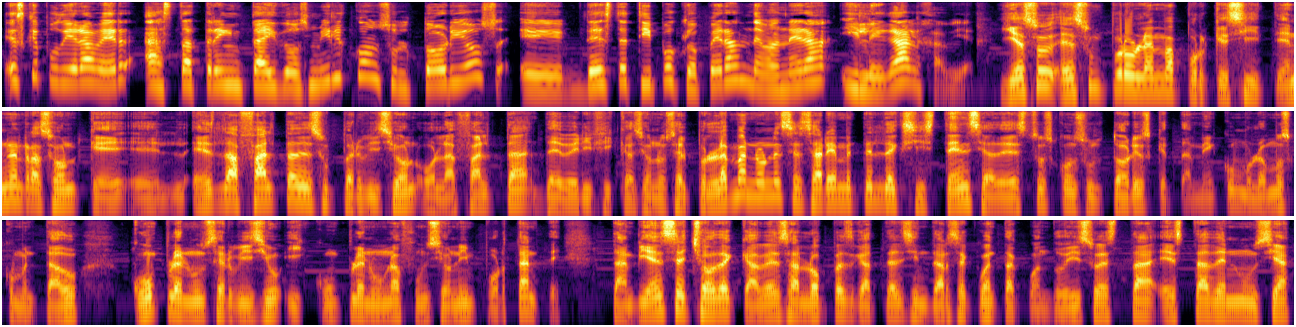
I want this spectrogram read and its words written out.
es que pudiera haber hasta 32 mil consultorios eh, de este tipo que operan de manera ilegal, Javier. Y eso es un problema porque sí, tienen razón que es la falta de supervisión o la falta de verificación. O sea, el problema no necesariamente es la existencia de estos consultorios que también, como lo hemos comentado, cumplen un servicio y cumplen una función importante. También se echó de cabeza López Gatel sin darse cuenta cuando hizo esta, esta denuncia,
